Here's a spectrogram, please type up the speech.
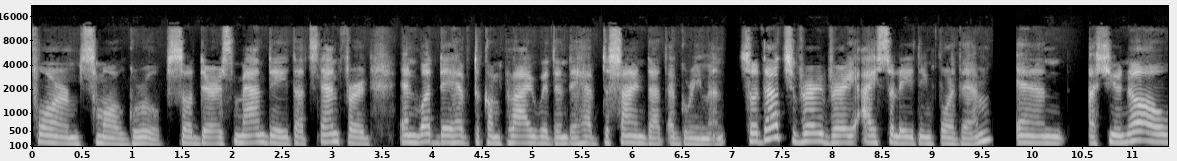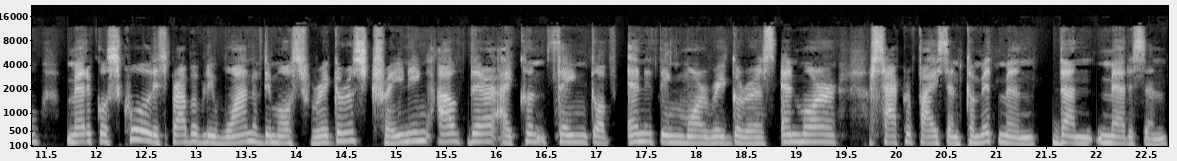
form small groups. So there's mandate at stanford and what they have to comply with and they have to sign that agreement. So that's very very isolating for them. And as you know, medical school is probably one of the most rigorous training out there. I couldn't think of anything more rigorous and more sacrifice and commitment than medicine.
